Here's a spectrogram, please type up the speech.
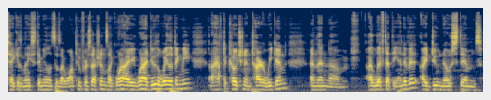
take as many stimulants as I want to for sessions. Like when I when I do the weightlifting meet and I have to coach an entire weekend, and then um, I lift at the end of it, I do no stims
